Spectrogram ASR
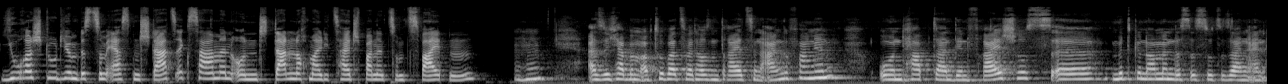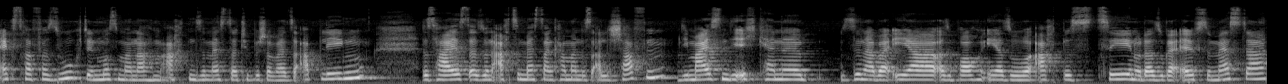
Jurastudium bis zum ersten Staatsexamen und dann nochmal die Zeitspanne zum zweiten? Mhm. Also ich habe im Oktober 2013 angefangen und habe dann den Freischuss äh, mitgenommen. Das ist sozusagen ein extra Versuch, den muss man nach dem achten Semester typischerweise ablegen. Das heißt, also in acht Semestern kann man das alles schaffen. Die meisten, die ich kenne, sind aber eher, also brauchen eher so acht bis zehn oder sogar elf Semester.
